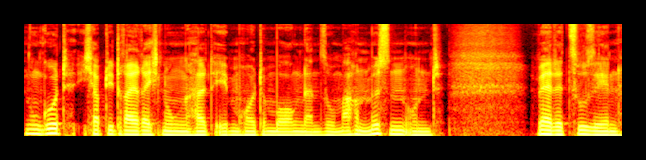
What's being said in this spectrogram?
nun gut, ich habe die drei Rechnungen halt eben heute Morgen dann so machen müssen und werde zusehen.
